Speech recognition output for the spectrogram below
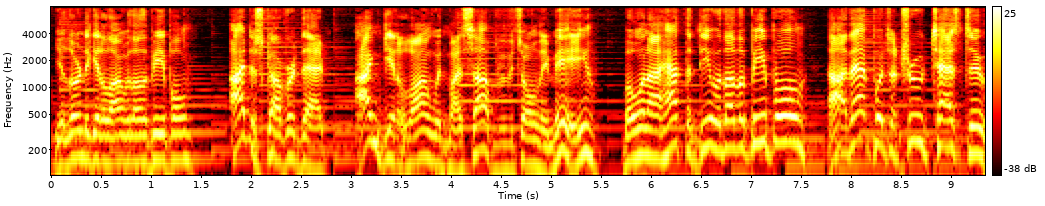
you learn to get along with other people. I discovered that I can get along with myself if it's only me. But when I have to deal with other people, uh, that puts a true test to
